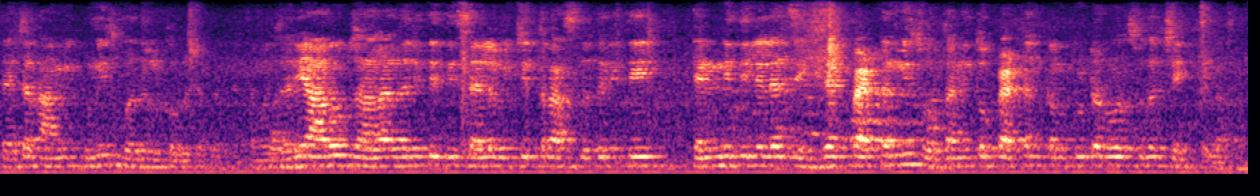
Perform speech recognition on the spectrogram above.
त्याच्यात आम्ही कुणीच बदल करू शकत नाही. त्यामुळे जरी आरोप झाला जरी ते दिसायला विचित्र असलं तरी ते त्यांनी दिलेल्याच एक्झॅक्ट पॅटर्ननीच होता आणि तो पॅटर्न कम्प्युटरवर सुद्धा चेक केला जातो.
